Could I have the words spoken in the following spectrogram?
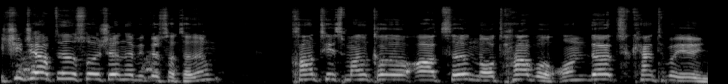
İkinci haftanın sonuçlarına bir göz atalım. Counties Monaco artı Notable 14, Canterbury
